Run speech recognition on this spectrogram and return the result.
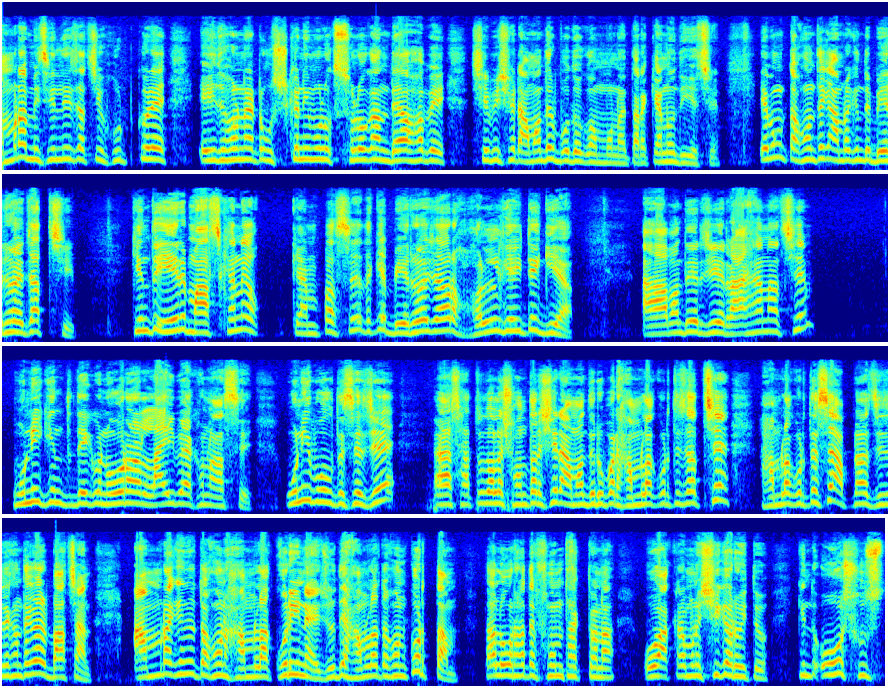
আমরা মিছিল দিয়ে যাচ্ছি, হুট করে এই ধরনের একটা উস্কানিমূলক স্লোগান দেওয়া হবে, সে বিষয়টা আমাদের বোধগম্য নয়, তারা কেন দিয়েছে? এবং তখন থেকে আমরা কিন্তু বের হয়ে যাচ্ছি। কিন্তু এর মাঝখানে ক্যাম্পাসে থেকে বের হয়ে যাওয়ার হল গেইটে গিয়া আমাদের যে রায়হান আছে উনি কিন্তু দেখবেন ওরা লাইভ এখন আছে। উনি বলতেছে যে ছাত্রদলের সন্ত্রাসীরা আমাদের উপর হামলা করতে চাচ্ছে, হামলা করতেছে, আপনারা যে যেখান থেকে বাঁচান। আমরা কিন্তু তখন হামলা করি নাই। যদি হামলা তখন করতাম, তাহলে ওর হাতে ফোন থাকতো না। ও আক্রমণের শিকার হইতো। কিন্তু ও সুস্থ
